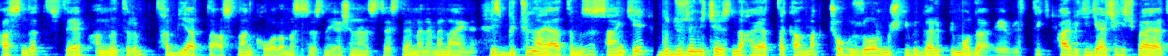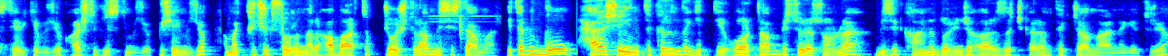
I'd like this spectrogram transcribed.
aslında işte hep anlatırım. Tabiatta aslan kovalama sırasında yaşanan stresle hemen hemen aynı. Biz bütün hayatımızı sanki bu düzen içerisinde hayatta kalmak çok zormuş gibi garip bir moda evrildik. Halbuki gerçek hiçbir hayati tehlikemiz yok. Açlık riskimiz yok. Bir şeyimiz yok. Ama küçük sorunları abartıp coşturan bir sistem var. E tabi bu her şeyin tıkırında gittiği ortam bir süre sonra bizi karnı doyunca arıza çıkaran tek canlı haline getiriyor.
